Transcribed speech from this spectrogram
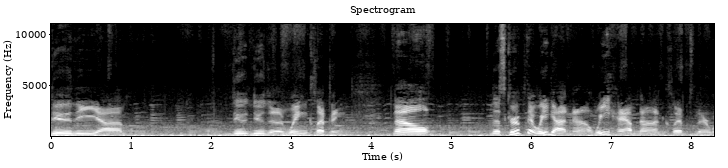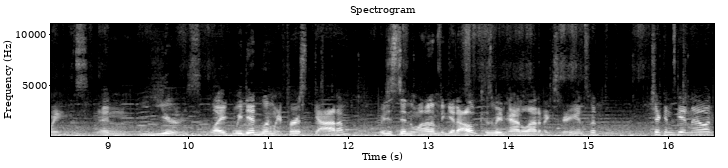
do the uh, do do the wing clipping. Now, this group that we got now, we have not clipped their wings in years. Like we did when we first got them. We just didn't want them to get out because we've had a lot of experience with chickens getting out.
